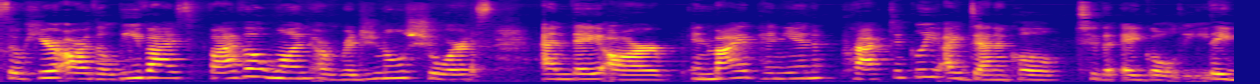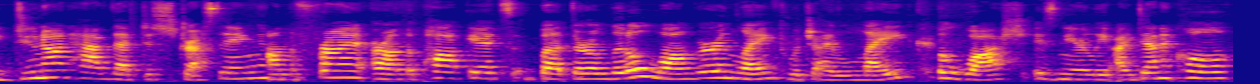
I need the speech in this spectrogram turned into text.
So here are the Levi's 501 original shorts and they are, in my opinion, practically identical to the AGOLDE. They do not have that distressing on the front or on the pockets, but they're a little longer in length, which I like. The wash is nearly identical.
